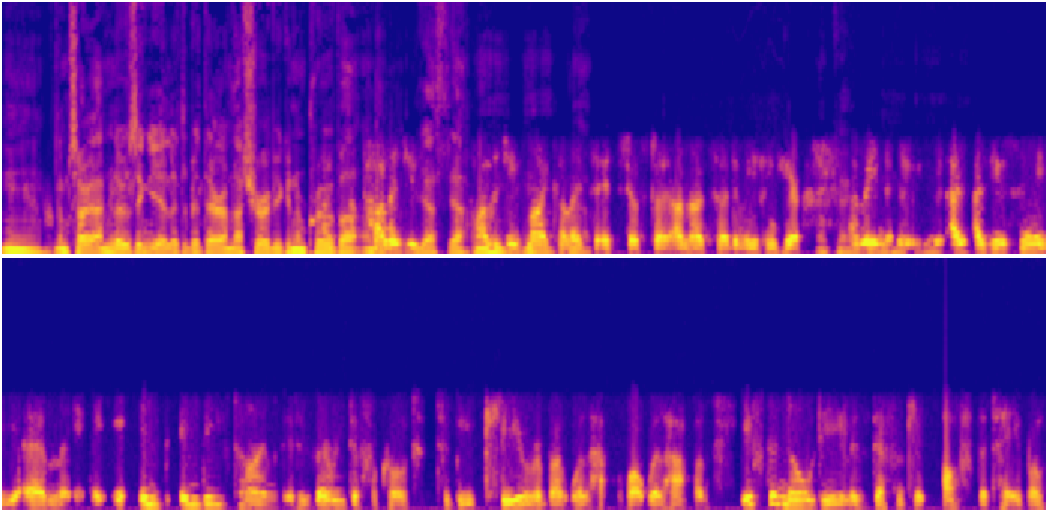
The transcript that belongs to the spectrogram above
Mm. I'm sorry, I'm losing you a little bit there. I'm not sure if you can improve. Uh, apologies. yes, yeah. Apologies, mm, Michael. It's it's just i am outside a meeting here. Okay. I mean, uh, as you say, um, in in these times, it is very difficult to be clear about will ha- what will happen. If the No Deal is definitely off the table,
